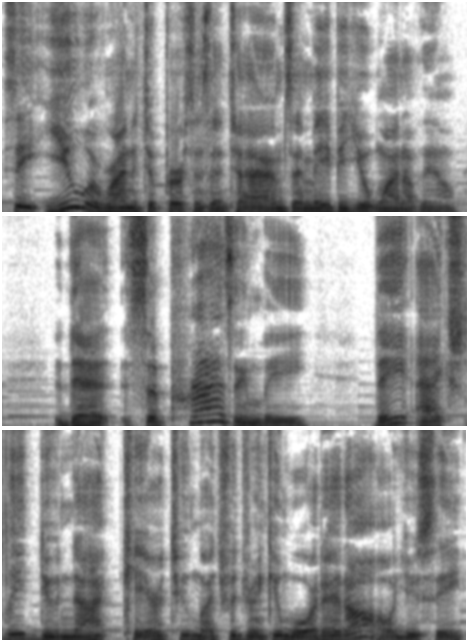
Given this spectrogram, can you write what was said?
See, you will run into persons at times, and maybe you're one of them, that surprisingly, they actually do not care too much for drinking water at all, you see.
